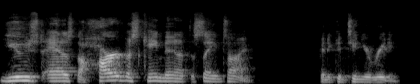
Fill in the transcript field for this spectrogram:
used as the harvest came in at the same time. Going to continue reading.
